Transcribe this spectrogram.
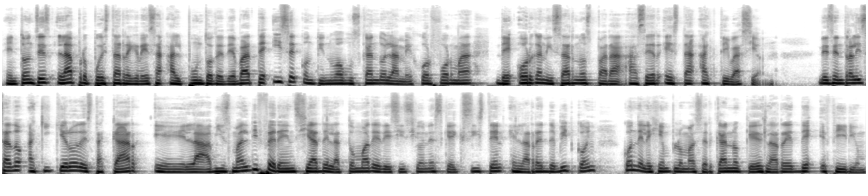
entonces la propuesta regresa al punto de debate y se continúa buscando la mejor forma de organizarnos para hacer esta activación. Descentralizado, aquí quiero destacar eh, la abismal diferencia de la toma de decisiones que existen en la red de Bitcoin con el ejemplo más cercano que es la red de Ethereum.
